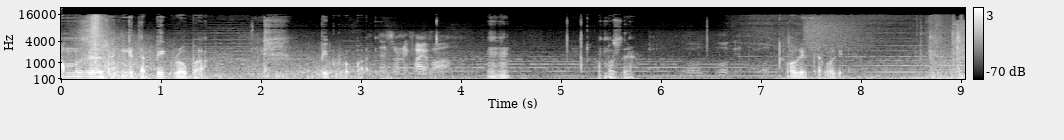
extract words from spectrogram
Almost there. I can get that big robot. The big robot. That's only five, huh? Mm-hmm. Almost there. We'll, we'll get there. We'll get there. We'll get there. We'll get there.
